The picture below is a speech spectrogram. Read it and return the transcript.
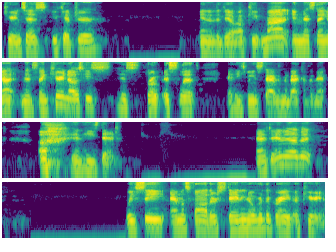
Kieran says, "You kept your end of the deal. I'll keep mine." And next thing, I next thing Kieran knows, he's his throat is slit, and he's being stabbed in the back of the neck, uh, and he's dead. And at the end of it, we see Emma's father standing over the grave of Kieran.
